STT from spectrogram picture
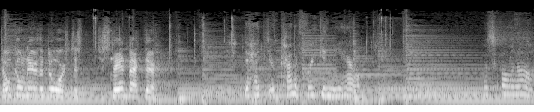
Don't go near the doors. Just, just stand back there. Dad, you're kind of freaking me out. What's going on?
